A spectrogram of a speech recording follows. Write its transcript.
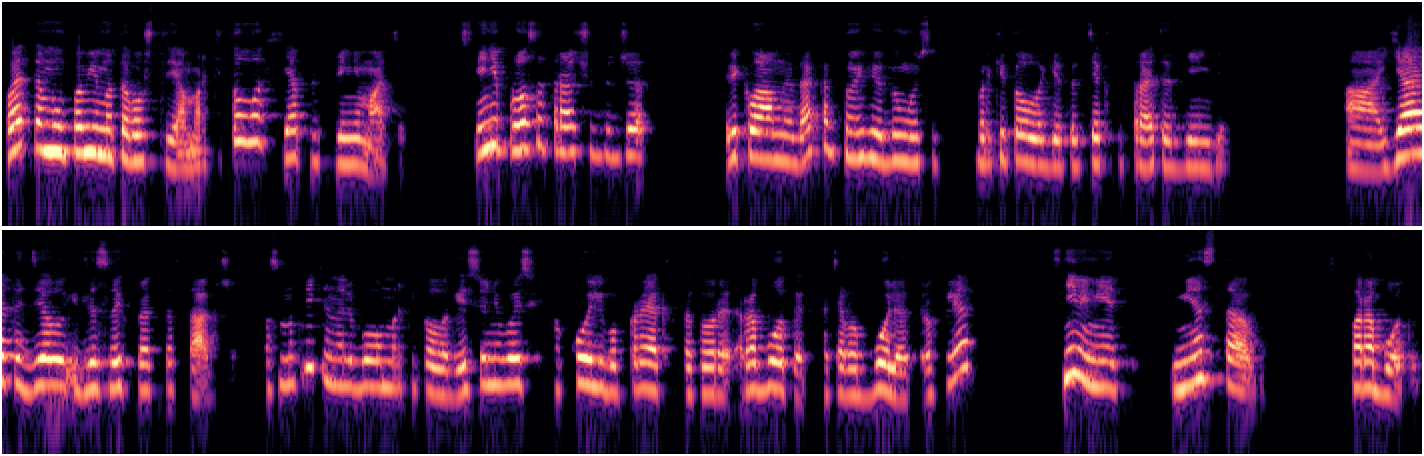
Поэтому помимо того, что я маркетолог, я предприниматель. Я не просто трачу бюджет рекламный, да, как многие думают, что маркетологи– это те, кто тратят деньги. А, Я это делаю и для своих проектов также. Посмотрите на любого маркетолога. Если у него есть какой-либо проект, который работает хотя бы более трех лет, с ним имеет место поработать.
